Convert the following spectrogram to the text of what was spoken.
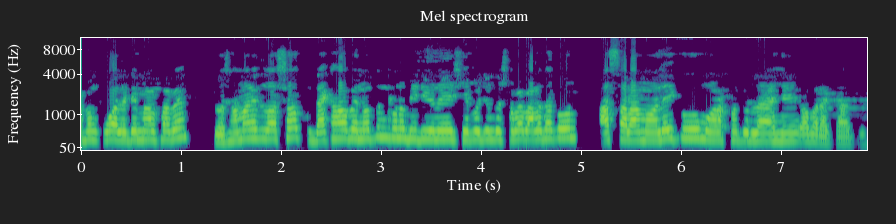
এবং কোয়ালিটি মাল পাবেন। তো সম্মানিত দর্শক, দেখা হবে নতুন কোনো ভিডিও নিয়ে। সে পর্যন্ত সবাই ভালো থাকুন। আসসালামু আলাইকুম ওরহমতুল্লাহ ওবরাকাতুহ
